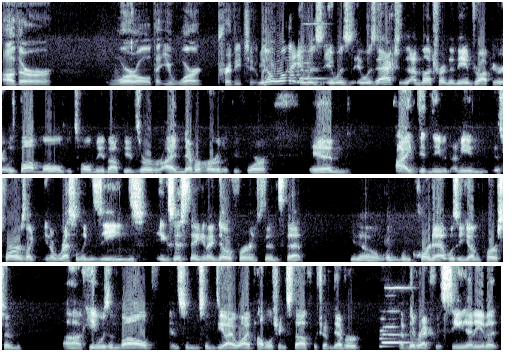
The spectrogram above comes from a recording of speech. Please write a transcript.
other world that you weren't privy to? You know what? It was it was it was actually. I'm not trying to name drop here. It was Bob Mould who told me about the Observer. I'd never heard of it before, and I didn't even. I mean, as far as like you know, wrestling zines existing, and I know, for instance, that you know when when Cornette was a young person, uh, he was involved in some some DIY publishing stuff, which I've never I've never actually seen any of it.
